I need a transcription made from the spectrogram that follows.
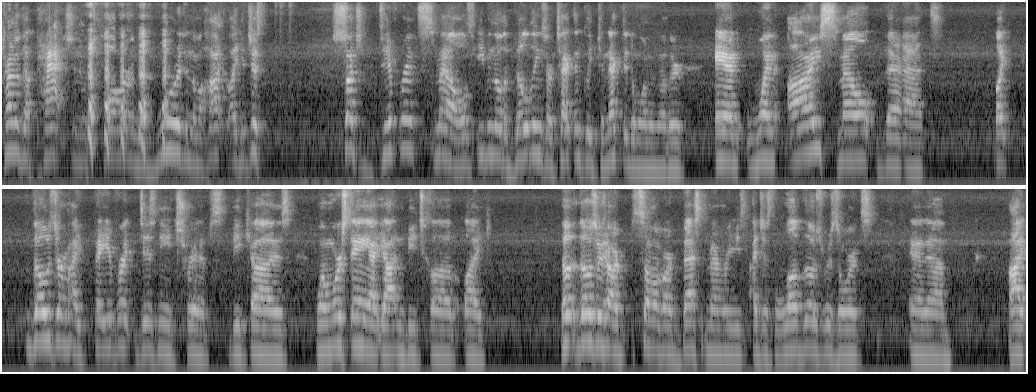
kind of the patch and the tar and the wood and the mahogany. Like it just such different smells, even though the buildings are technically connected to one another. And when I smell that, like those are my favorite Disney trips because when we're staying at Yacht and Beach Club, like th- those are our some of our best memories. I just love those resorts, and um, I,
